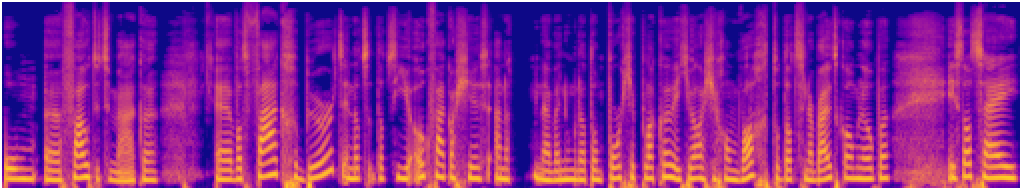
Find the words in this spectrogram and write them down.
om uh, fouten te maken. Uh, wat vaak gebeurt, en dat, dat zie je ook vaak als je aan het, nou wij noemen dat dan portje plakken, weet je wel, als je gewoon wacht totdat ze naar buiten komen lopen, is dat zij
